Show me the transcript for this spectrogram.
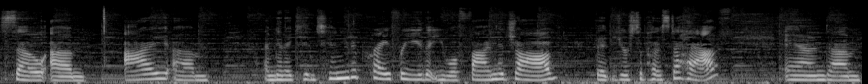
So um, I um, am going to continue to pray for you that you will find the job that you're supposed to have. And um,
